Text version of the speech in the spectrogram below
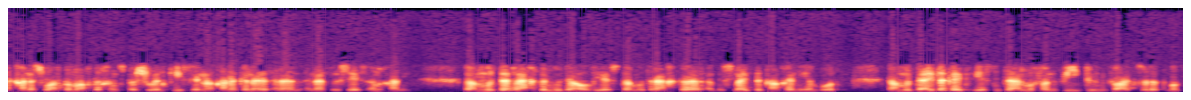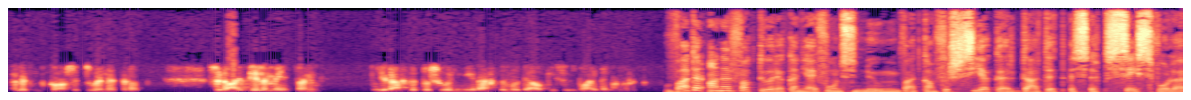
ek gaan 'n swart bemagtigingspersoon kies en dan gaan ek in 'n in 'n proses ingaan nie dan moet 'n regte model wees, dan moet regte besluite kan geneem word. Dan moet duidelikheid wees in terme van wie doen wat sodat hulle mekaar se tone trap. So daai element van die regte persoon en die regte model kies is baie belangrik. Watter ander faktore kan jy vir ons noem wat kan verseker dat dit 'n suksesvolle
